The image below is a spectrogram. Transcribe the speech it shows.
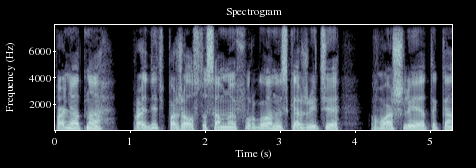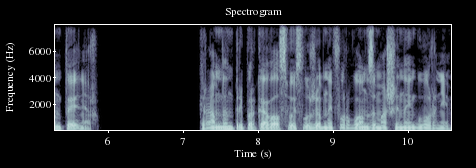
«Понятно. Пройдите, пожалуйста, со мной в фургон и скажите, ваш ли это контейнер?» Крамден припарковал свой служебный фургон за машиной Гурни.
